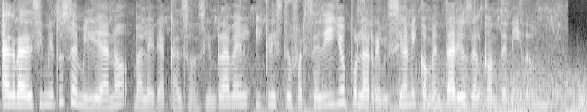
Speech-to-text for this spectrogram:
Agradecimientos a Emiliano, Valeria Calzón Sin Rabel y Christopher Cedillo por la revisión y comentarios del contenido.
